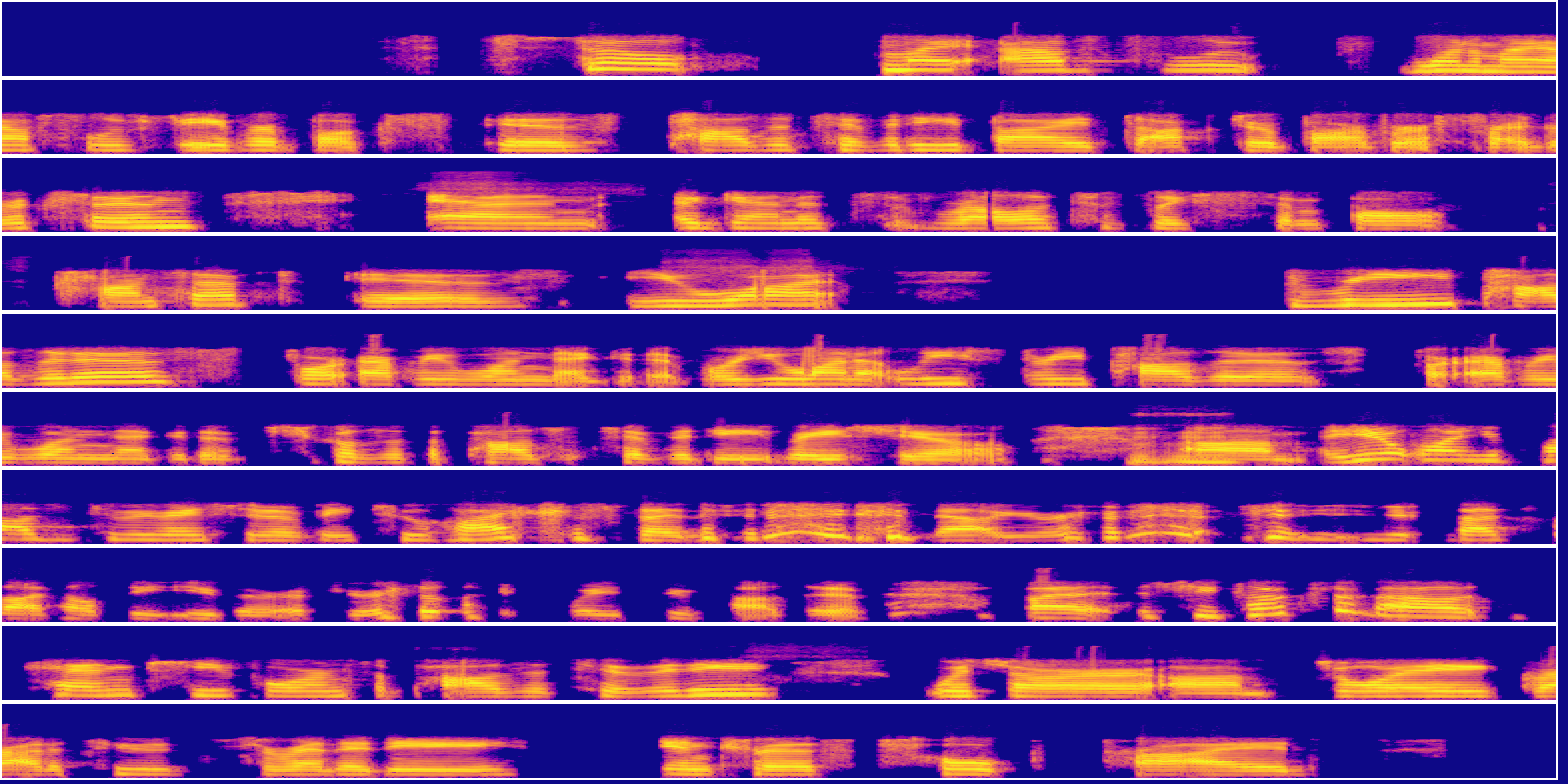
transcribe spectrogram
So my absolute one of my absolute favorite books is positivity by dr barbara fredrickson. And again it's a relatively simple concept is you want three positives for every one negative, or you want at least three positives for every one negative because of the positivity ratio. Mm-hmm. Um, and you don't want your positivity ratio to be too high because then now you're, you, that's not healthy either if you're like way too positive. But she talks about 10 key forms of positivity, which are um, joy, gratitude, serenity, interest, hope, pride,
